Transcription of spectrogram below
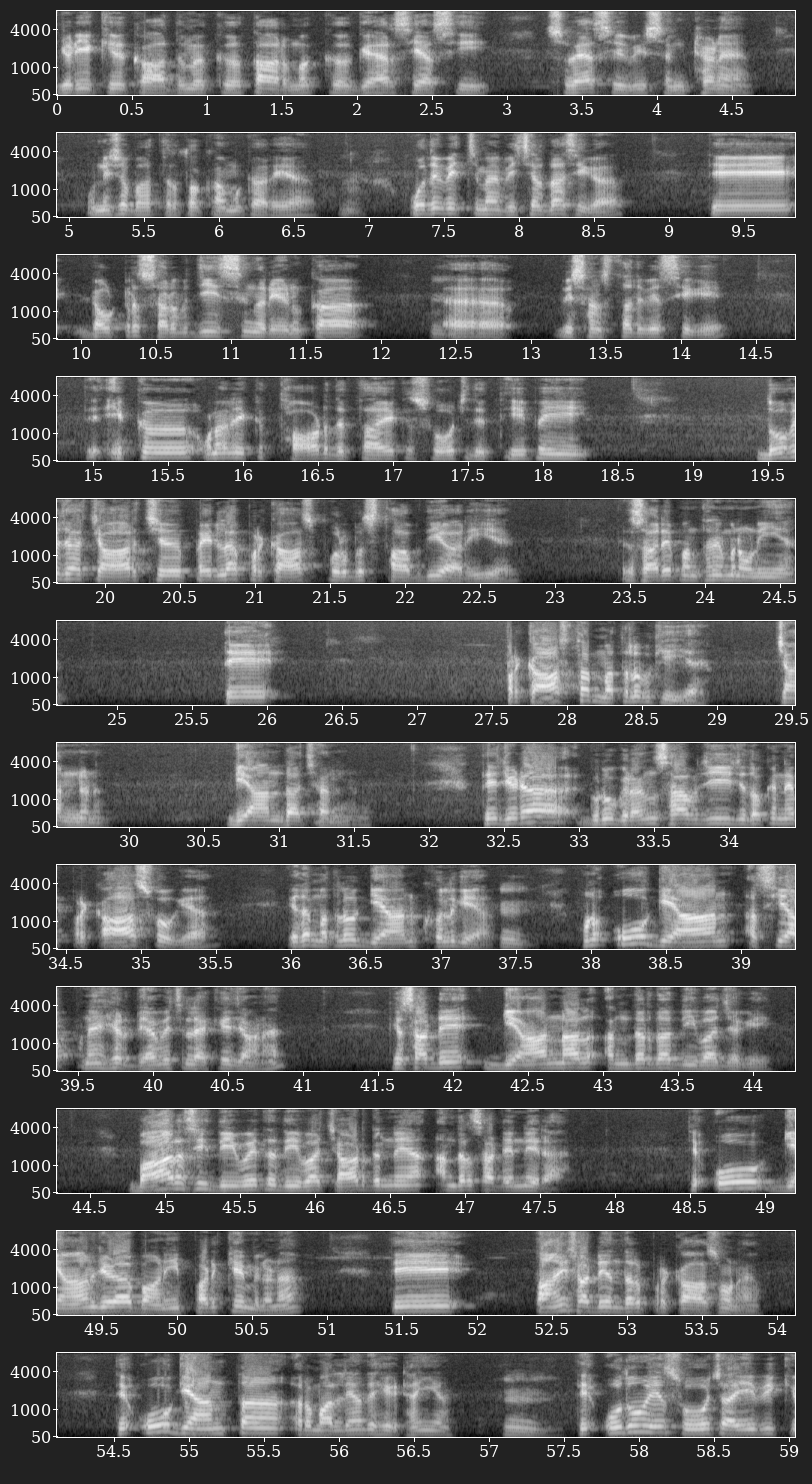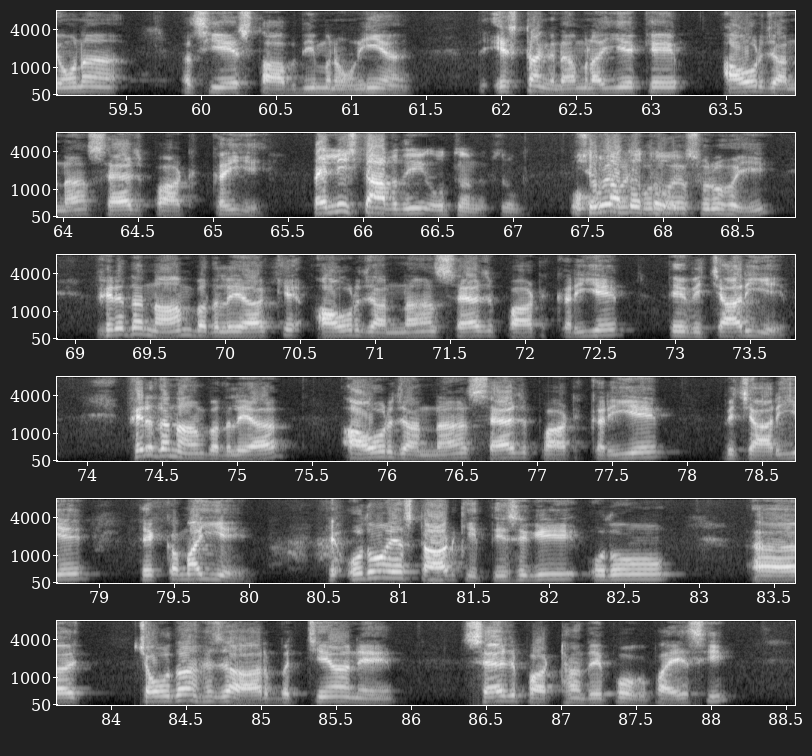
ਜਿਹੜੀ ਇੱਕ ਅਕਾਦਮਿਕ ਧਾਰਮਿਕ ਗੈਰ ਸਿਆਸੀ ਸਵੈ ਸੇਵੀ ਸੰਗਠਨ ਹੈ 1972 ਤੋਂ ਕੰਮ ਕਰ ਰਿਹਾ। ਉਹਦੇ ਵਿੱਚ ਮੈਂ ਵਿਚਰਦਾ ਸੀਗਾ ਤੇ ਡਾਕਟਰ ਸਰਬਜੀਤ ਸਿੰਘ ਰੇਣੂਕਾ ਵੀ ਸੰਸਥਾ ਦੇ ਵਿੱਚ ਸੀਗੇ। ਤੇ ਇੱਕ ਉਹਨਾਂ ਨੇ ਇੱਕ ਥਾਟ ਦਿੱਤਾ ਇੱਕ ਸੋਚ ਦਿੱਤੀ ਭਈ 2004 ਚ ਪਹਿਲਾ ਪ੍ਰਕਾਸ਼ ਪੁਰਬ ਸ਼ਤਾਬਦੀ ਆ ਰਹੀ ਹੈ ਤੇ ਸਾਰੇ ਪੰਥ ਨੇ ਮਨਾਉਣੀ ਹੈ। ਤੇ ਪ੍ਰਕਾਸ਼ ਦਾ ਮਤਲਬ ਕੀ ਹੈ? ਚਾਨਣ ਗਿਆਨ ਦਾ ਚਾਨਣ। ਤੇ ਜਿਹੜਾ ਗੁਰੂ ਗ੍ਰੰਥ ਸਾਹਿਬ ਜੀ ਜਦੋਂ ਕਹਿੰਦੇ ਪ੍ਰਕਾਸ਼ ਹੋ ਗਿਆ ਇਹਦਾ ਮਤਲਬ ਗਿਆਨ ਖੁੱਲ ਗਿਆ। ਹੁਣ ਉਹ ਗਿਆਨ ਅਸੀਂ ਆਪਣੇ ਹਿਰਦਿਆਂ ਵਿੱਚ ਲੈ ਕੇ ਜਾਣਾ ਕਿ ਸਾਡੇ ਗਿਆਨ ਨਾਲ ਅੰਦਰ ਦਾ ਦੀਵਾ ਜਗੇ। ਬਾਹਰ ਅਸੀਂ ਦੀਵੇ ਤੇ ਦੀਵਾ ਚਾੜ ਦਿੰਨੇ ਆ ਅੰਦਰ ਸਾਡੇ ਹਨੇਰਾ। ਤੇ ਉਹ ਗਿਆਨ ਜਿਹੜਾ ਬਾਣੀ ਪੜ੍ਹ ਕੇ ਮਿਲਣਾ ਤੇ ਤਾਂ ਹੀ ਸਾਡੇ ਅੰਦਰ ਪ੍ਰਕਾਸ਼ ਹੋਣਾ। ਤੇ ਉਹ ਗਿਆਨ ਤਾਂ ਰਮਾਲਿਆਂ ਦੇ ਹੇਠਾਂ ਹੀ ਆ। ਤੇ ਉਦੋਂ ਇਹ ਸੋਚ ਆਈ ਵੀ ਕਿਉਂ ਨਾ ਅਸੀਂ ਇਹ ਸ਼ਤਾਬਦੀ ਮਨਾਉਣੀ ਆ ਤੇ ਇਸ ਢੰਗ ਨਾਲ ਮਨਾਈਏ ਕਿ ਔਰ ਜਾਨਾ ਸਹਿਜ ਪਾਠ ਕਹੀਏ ਪਹਿਲੀ ਸ਼ਤਾਬਦੀ ਉਤੋਂ ਸ਼ੁਰੂਆਤ ਉਤੋਂ ਉਦੋਂ ਸ਼ੁਰੂ ਹੋਈ। ਫਿਰ ਇਹਦਾ ਨਾਮ ਬਦਲਿਆ ਕਿ ਔਰ ਜਾਨਾ ਸਹਿਜ ਪਾਠ ਕਰੀਏ ਤੇ ਵਿਚਾਰੀਏ। ਫਿਰ ਇਹਦਾ ਨਾਮ ਬਦਲਿਆ ਔਰ ਜਾਨਾ ਸਹਿਜ ਪਾਠ ਕਰੀਏ ਵਿਚਾਰੀਏ ਤੇ ਕਮਾਈਏ। ਤੇ ਉਦੋਂ ਇਹ ਸਟਾਰਟ ਕੀਤੀ ਸੀਗੀ ਉਦੋਂ ਅਹ, 14000 ਬੱਚਿਆਂ ਨੇ ਸਹਿਜ ਪਾਠਾਂ ਦੇ ਭੋਗ ਪਾਏ ਸੀ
